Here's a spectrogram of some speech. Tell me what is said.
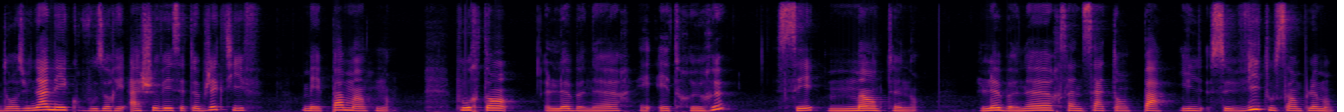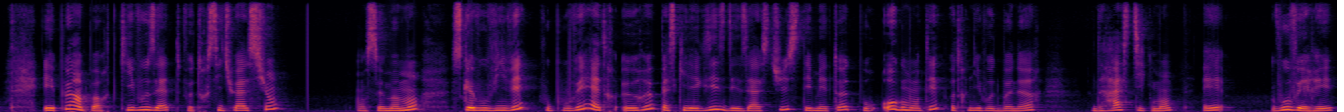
dans une année quand vous aurez achevé cet objectif, mais pas maintenant. Pourtant, le bonheur et être heureux, c'est maintenant. Le bonheur, ça ne s'attend pas, il se vit tout simplement. Et peu importe qui vous êtes, votre situation, en ce moment, ce que vous vivez, vous pouvez être heureux parce qu'il existe des astuces, des méthodes pour augmenter votre niveau de bonheur drastiquement et vous verrez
